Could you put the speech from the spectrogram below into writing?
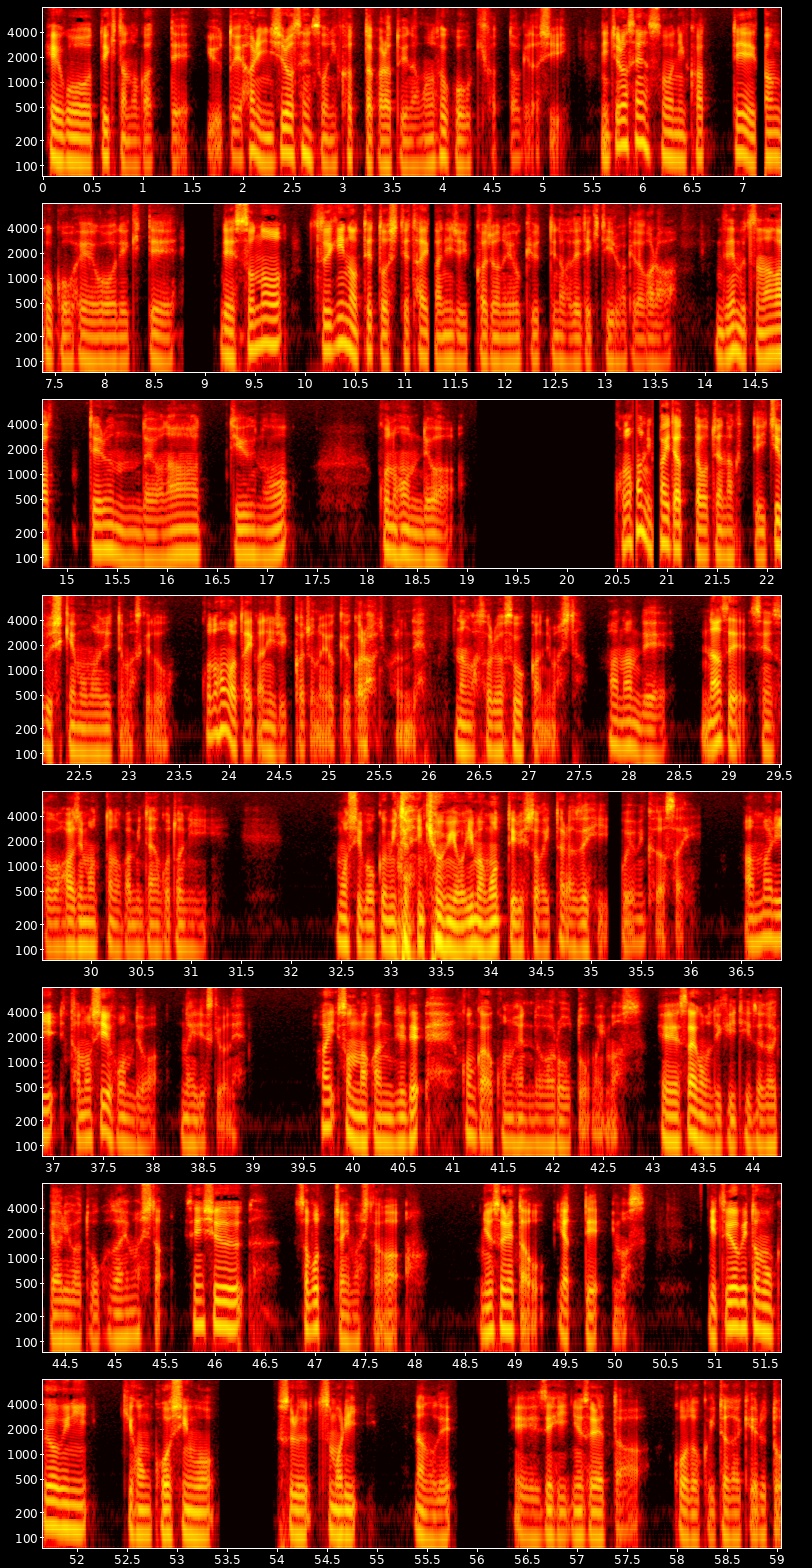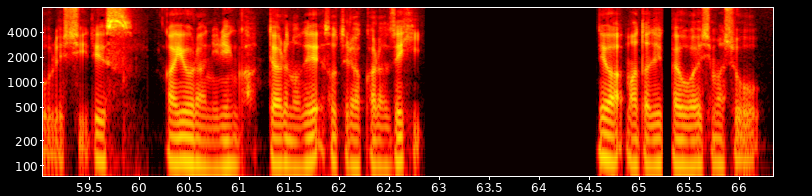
併合できたのかっていうと、やはり日露戦争に勝ったからというのはものすごく大きかったわけだし、日露戦争に勝って韓国を併合できて、で、その次の手として大化21箇条の要求っていうのが出てきているわけだから、全部繋がってるんだよなっていうのを、この本ではこの本に書いてあったことじゃなくて一部試験も混じってますけど、この本は大化21箇条の要求から始まるんで、なんかそれをすごく感じました。まあなんで、なぜ戦争が始まったのかみたいなことに、もし僕みたいに興味を今持っている人がいたらぜひお読みください。あんまり楽しい本ではないですけどね。はい、そんな感じで、今回はこの辺で終わろうと思います。えー、最後まで聞いていただきありがとうございました。先週、サボっちゃいましたが、ニュースレターをやっています。月曜日と木曜日に基本更新をするつもりなので、えー、ぜひニュースレター購読いただけると嬉しいです。概要欄にリンク貼ってあるので、そちらからぜひ。では、また次回お会いしましょう。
